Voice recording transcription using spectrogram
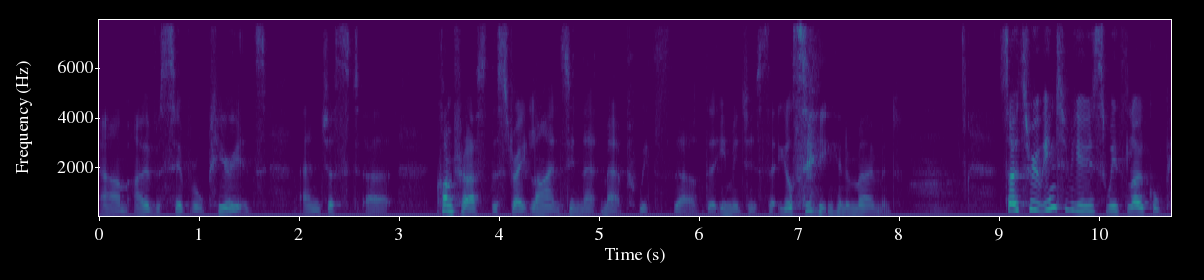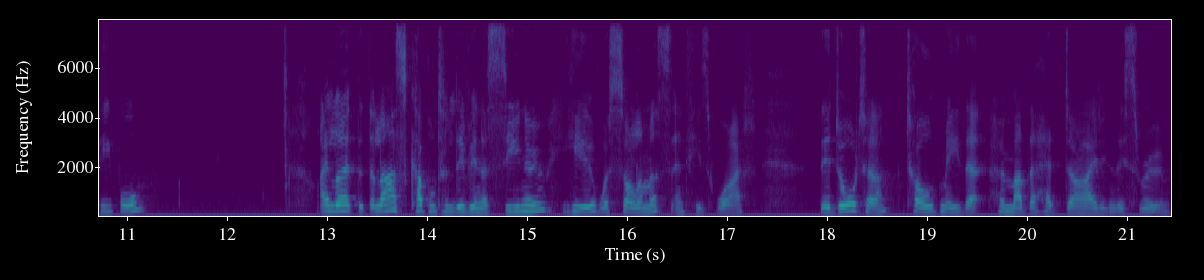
um, over several periods, and just uh, contrast the straight lines in that map with uh, the images that you'll see in a moment. So, through interviews with local people, I learnt that the last couple to live in Asinou here were Solomus and his wife. Their daughter told me that her mother had died in this room.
